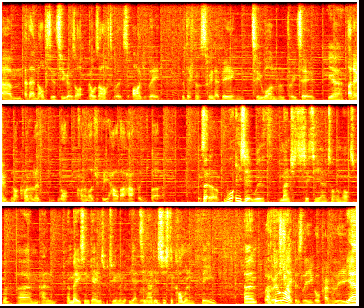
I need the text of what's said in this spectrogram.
Um, and then obviously the two goals goals afterwards, arguably the difference between it being two one and three two. yeah. I know not chronolo- not chronologically how that happened, but, but, But still. what is it with Manchester City and Tottenham Hotspur um, and amazing games between them at the Etihad? Mm. It's just a common theme. Um, Whether I feel it's like Champions League or Premier League. Yeah,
